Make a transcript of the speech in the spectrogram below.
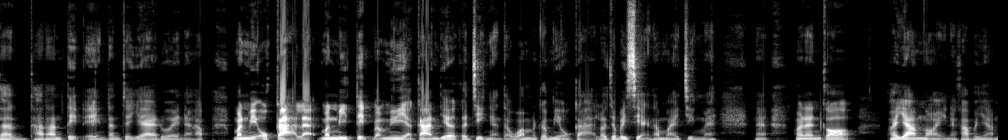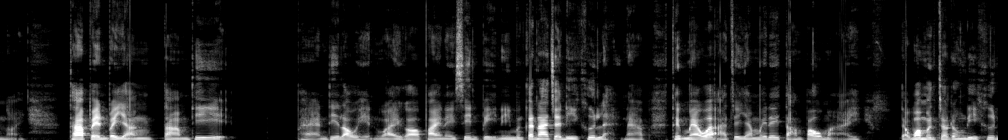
ถ้าถ้าท่านติดเองท่านจะแย่ด้วยนะครับ มันมีโอกาสแหละ มันมีติดแบบไม่มีอาการเยอะก็จริงอะแต่ว่ามันก็มีโอกาสเราจะไปเสี่ยงทำไมจริงไหมนะเพราะนั้นก็พยายามหน่อยนะครับพยายามหน่อย ถ้าเป็นไปยังตามที่แผนที่เราเห็นไว้ก็ภายในสิ้นปีนี้มันก็น่าจะดีขึ้นแหละนะครับ ถึงแม้ว่าอาจจะยังไม่ได้ตามเป้าหมาย แต่ว่ามันจะต้องดีขึ้น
